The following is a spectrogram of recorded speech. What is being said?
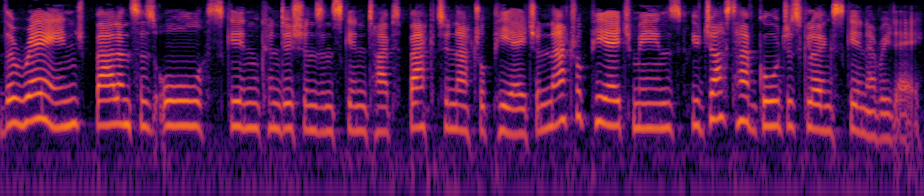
the range balances all skin conditions and skin types back to natural pH. And natural pH means you just have gorgeous glowing skin every day.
